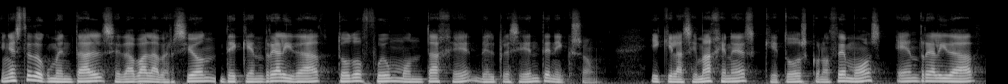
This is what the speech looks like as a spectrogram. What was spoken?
En este documental se daba la versión de que en realidad todo fue un montaje del presidente Nixon y que las imágenes que todos conocemos en realidad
